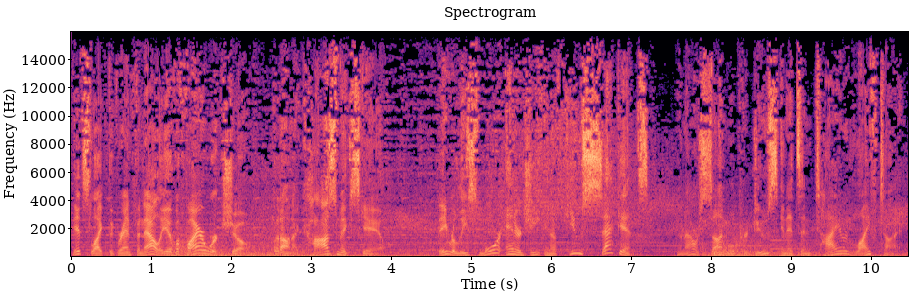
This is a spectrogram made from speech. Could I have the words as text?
It's like the grand finale of a fireworks show, but on a cosmic scale. They release more energy in a few seconds than our sun will produce in its entire lifetime.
